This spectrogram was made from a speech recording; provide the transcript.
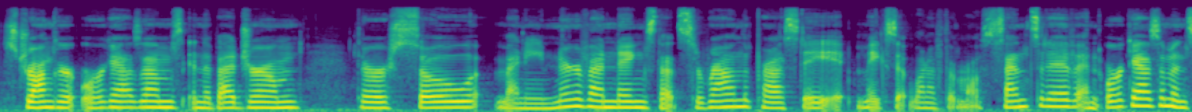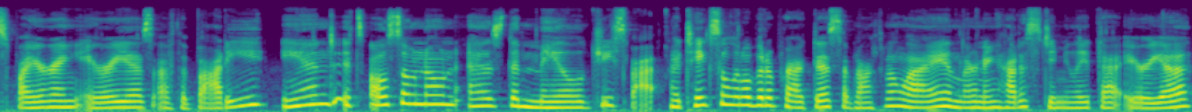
stronger orgasms in the bedroom. There are so many nerve endings that surround the prostate. It makes it one of the most sensitive and orgasm inspiring areas of the body. And it's also known as the male G spot. It takes a little bit of practice, I'm not gonna lie, and learning how to stimulate that area.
